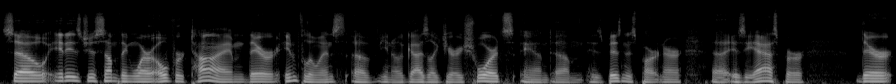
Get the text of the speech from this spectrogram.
So it is just something where over time their influence of you know guys like Gerry Schwartz and um, his business partner uh, Izzy Asper, their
